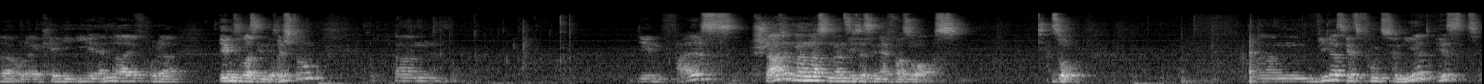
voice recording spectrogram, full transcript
äh, oder KDE Live oder irgend sowas in die Richtung. Ähm, jedenfalls startet man das und dann sieht es in etwa so aus. So, ähm, wie das jetzt funktioniert, ist,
